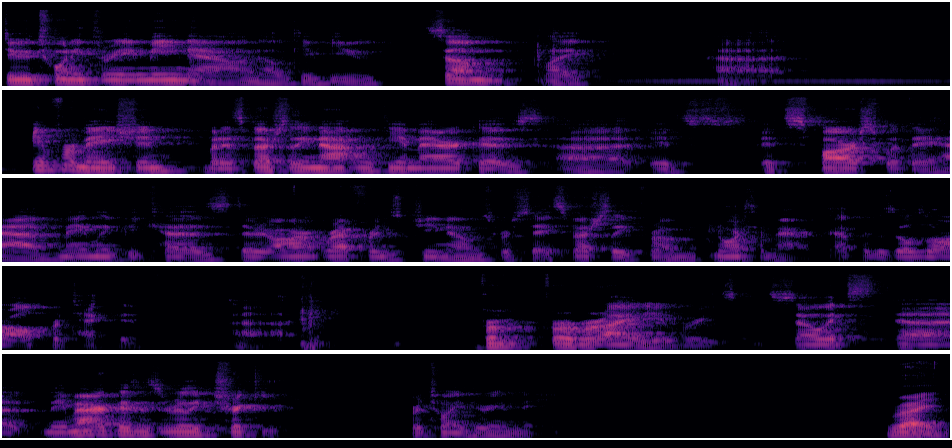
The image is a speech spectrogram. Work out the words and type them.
do 23andMe now, and they'll give you some like uh, information, but especially not with the Americas. Uh, it's it's sparse what they have, mainly because there aren't reference genomes per se, especially from North America, because those are all protective. Uh, for, for a variety of reasons. So it's uh, the Americas is really tricky for 23andMe. Right.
